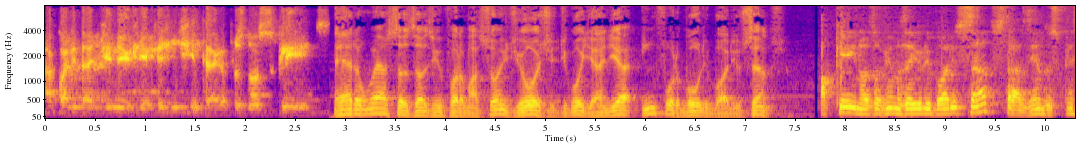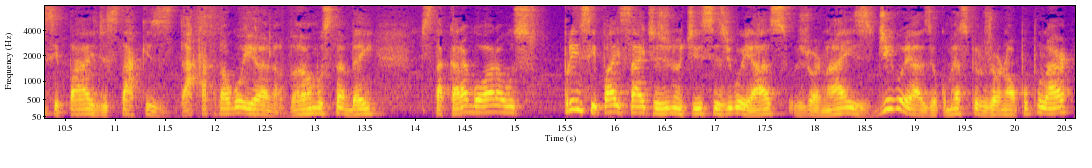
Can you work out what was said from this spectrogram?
a qualidade de energia que a gente entrega para os nossos clientes. Eram essas as informações de hoje de Goiânia, informou Libório Santos. Ok, nós ouvimos aí o Libório Santos trazendo os principais destaques da capital goiana. Vamos também destacar agora os principais sites de notícias de Goiás, os jornais de Goiás. Eu começo pelo Jornal Popular.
